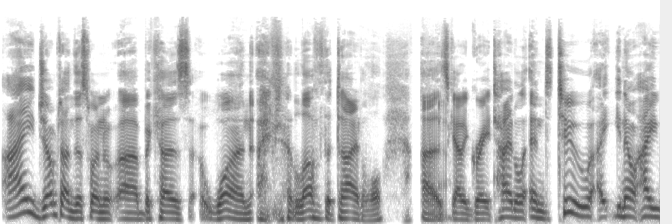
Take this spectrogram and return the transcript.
I jumped on this one uh, because one, I love the title. Uh, it's got a great title, and two, I, you know, I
